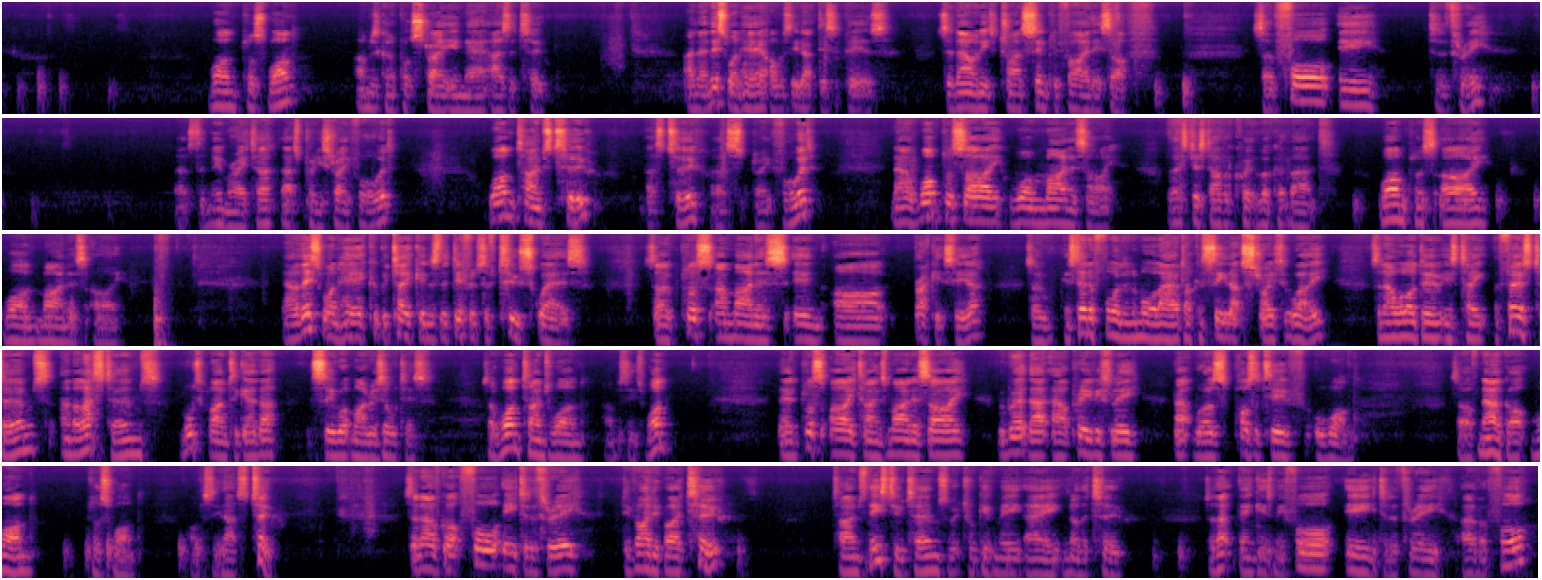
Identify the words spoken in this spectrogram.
1 plus 1 I'm just going to put straight in there as a 2. And then this one here, obviously that disappears. So now I need to try and simplify this off. So 4e to the 3. That's the numerator. That's pretty straightforward. 1 times 2. That's 2. That's straightforward. Now 1 plus i, 1 minus i. Let's just have a quick look at that. 1 plus i, 1 minus i. Now this one here could be taken as the difference of two squares. So plus and minus in our brackets here. So instead of foiling them all out, I can see that straight away. So now all I'll do is take the first terms and the last terms, multiply them together, and see what my result is. So 1 times 1, obviously it's 1. Then plus i times minus i, we worked that out previously, that was positive 1. So I've now got 1 plus 1 obviously that's 2. So now I've got 4e to the 3 divided by 2 times these two terms, which will give me a, another 2. So that then gives me 4e to the 3 over 4.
